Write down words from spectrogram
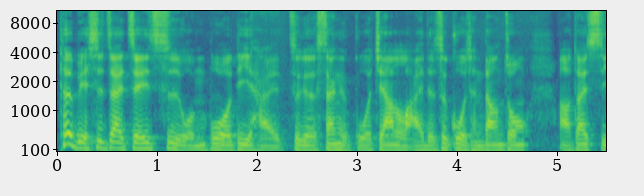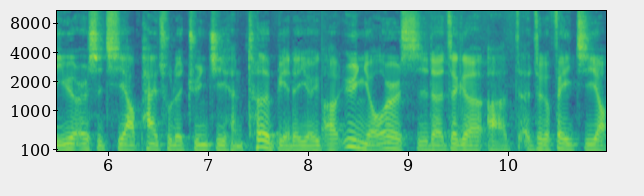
特别是在这一次我们波罗的海这个三个国家来的这过程当中啊，在十一月二十七号派出的军机很特别的，有一个运油二十的这个啊这个飞机哦。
